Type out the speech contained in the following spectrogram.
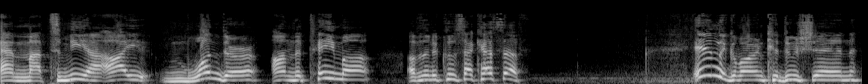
am matmiya, I wonder on the tema of the Nikus HaKesef. In the Gemara in Kedushin,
